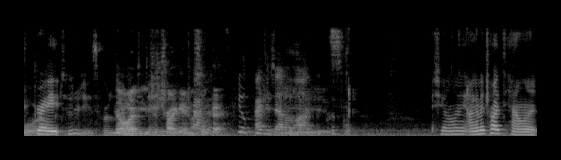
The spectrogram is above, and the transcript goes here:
more Great. opportunities for No, learning what? You today. just try again. It's okay. I to did that a stay lot. with the Yes. quick- Is she gonna let me- I'm gonna try talent.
